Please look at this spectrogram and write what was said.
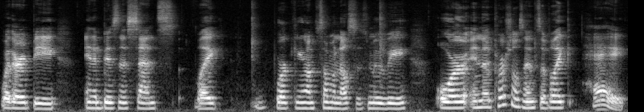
whether it be in a business sense, like working on someone else's movie, or in a personal sense of like, hey,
